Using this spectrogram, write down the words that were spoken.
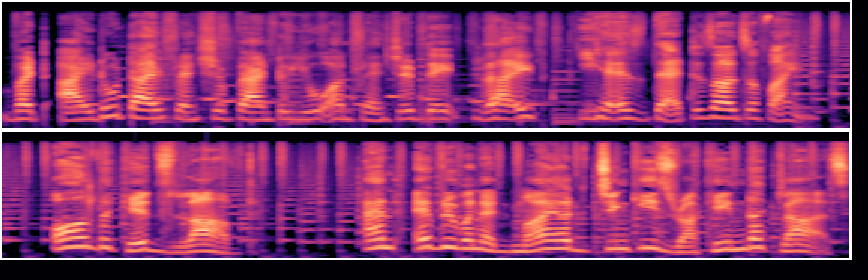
But I do tie friendship band to you on Friendship Day, right? Yes, that is also fine. All the kids laughed. And everyone admired Chinki's Rakhi in the class.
